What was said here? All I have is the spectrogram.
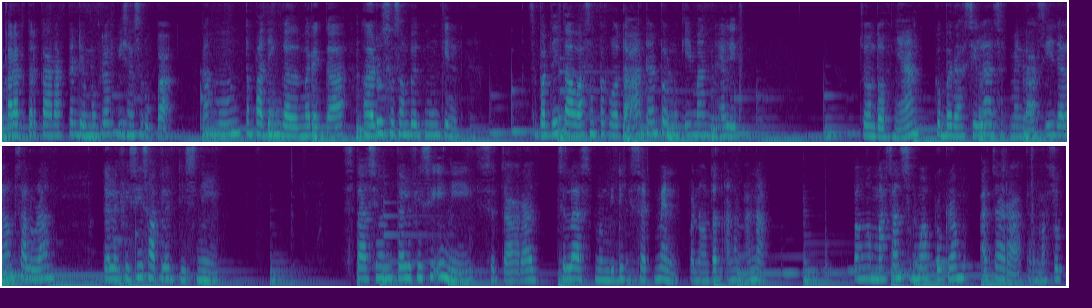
karakter-karakter demografis yang serupa. Namun, tempat tinggal mereka harus sesempit mungkin, seperti kawasan perkotaan dan pemukiman elit. Contohnya, keberhasilan segmentasi dalam saluran televisi satelit Disney. Stasiun televisi ini secara jelas membidik segmen penonton anak-anak. Pengemasan semua program acara termasuk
